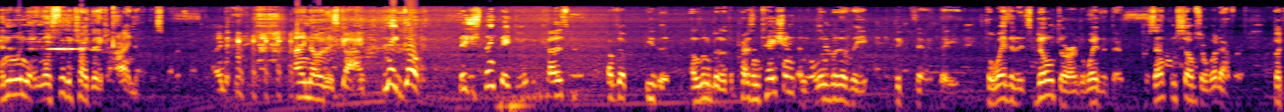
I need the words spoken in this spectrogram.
And then when they, they see the character, they go, I know this motherfucker. I know, I know this guy. And they don't. They just think they do because of the either a little bit of the presentation and a little bit of the the, the, the, the way that it's built or the way that they present themselves or whatever. But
